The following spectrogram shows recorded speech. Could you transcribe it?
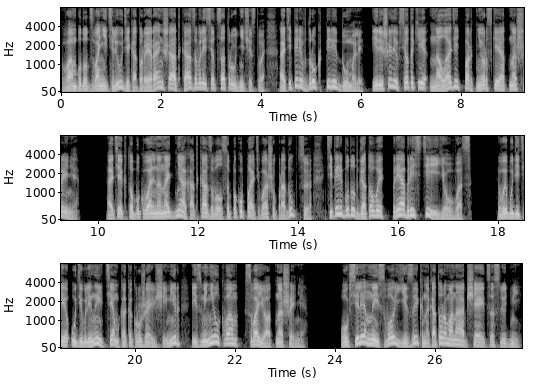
Вам будут звонить люди, которые раньше отказывались от сотрудничества, а теперь вдруг передумали и решили все-таки наладить партнерские отношения. А те, кто буквально на днях отказывался покупать вашу продукцию, теперь будут готовы приобрести ее у вас. Вы будете удивлены тем, как окружающий мир изменил к вам свое отношение. У Вселенной свой язык, на котором она общается с людьми.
